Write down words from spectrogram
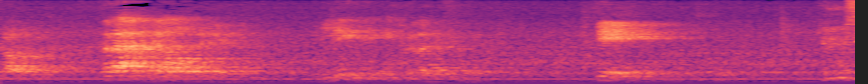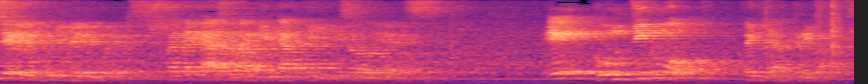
proprio tra le opere di Lini e quella di Fiorelli che chiuse le prime due se ci fate caso anche i cartini sono diversi e continuò per gli altri privati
